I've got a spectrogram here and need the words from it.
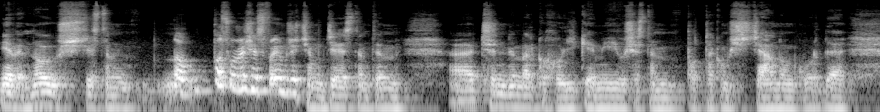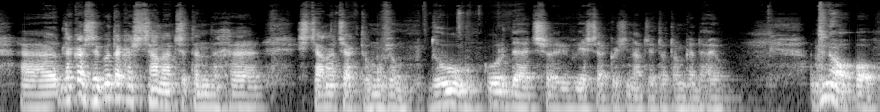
nie wiem, no już jestem, no posłużę się swoim życiem, gdzie jestem tym e, czynnym alkoholikiem i już jestem pod taką ścianą, kurde. E, dla każdego taka ściana, czy ten e, ściana, czy jak to mówią, dół, kurde, czy jeszcze jakoś inaczej to tam gadają. Dno, o,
